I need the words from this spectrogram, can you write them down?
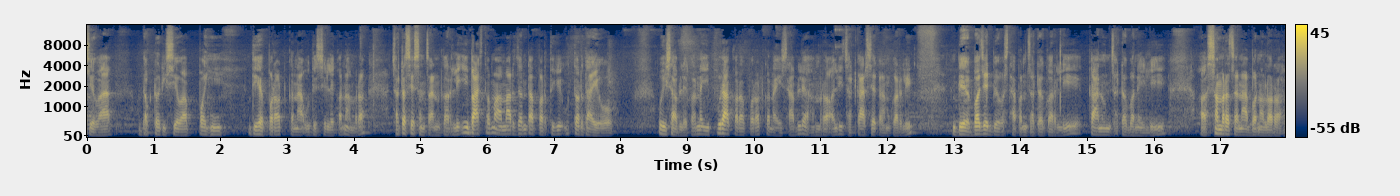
सेवा डक्टरी सेवा पही देह परट कना उद्देश्य हाम्रा छट से सञ्चालन करली यी वास्तवमा हाम्रो जनताप्रति उत्तरदायी हो। ऊ हिसाबले गर्न यी पुरा कर परट कना हिसाबले हाम्रो अलि झटकार से काम करली बजेट व्यवस्थापन झट करली कानुन झट बनैली संरचना बनल रह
